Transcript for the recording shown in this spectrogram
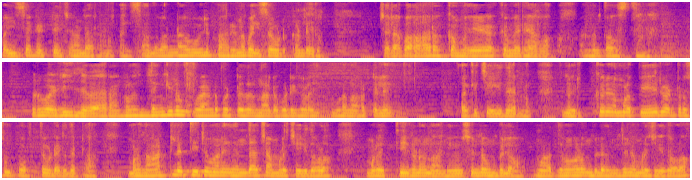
പൈസ കെട്ടിച്ചാണ്ട് ഇറങ്ങണം. പൈസ എന്ന് പറഞ്ഞാൽ ഓൽ പറയണ പൈസ കൊടുക്കേണ്ടി വരും. ചിലപ്പോൾ ആറക്കം ഏഴക്കം വരെ ആവാം. അങ്ങനത്തെ അവസ്ഥയാണ്. ഒരു വഴിയില്ല. വേറെ ഞങ്ങൾ എന്തെങ്കിലും വേണ്ടപ്പെട്ടത് നടപടികൾ നമ്മുടെ നാട്ടിൽ ഇതാക്കി ചെയ്തു തരണം. പിന്നെ ഒരിക്കലും നമ്മളെ പേരും അഡ്രസ്സും പുറത്ത് വിടരുത് കേട്ടോ നമ്മൾ നാട്ടിലെത്തിയിട്ട് വേണമെങ്കിൽ എന്താ വെച്ചാൽ നമ്മൾ ചെയ്തോളാം. നമ്മൾ എത്തിക്കണമെന്നോ ന്യൂസിന്റെ മുമ്പിലോ? മാധ്യമങ്ങളുടെ മുമ്പിലോ എന്തും നമ്മൾ ചെയ്തോളാം?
